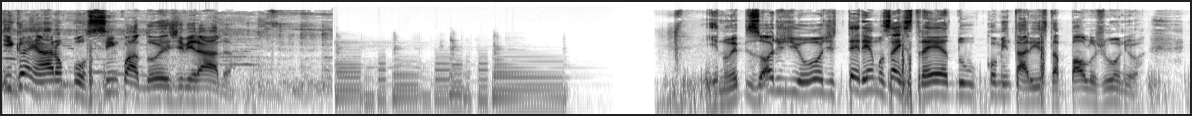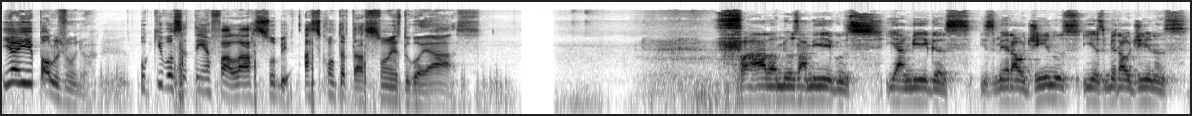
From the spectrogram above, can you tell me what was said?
e ganharam por 5 a 2 de virada. E no episódio de hoje teremos a estreia do comentarista Paulo Júnior. E aí, Paulo Júnior, o que você tem a falar sobre as contratações do Goiás? Fala, meus amigos e amigas esmeraldinos e esmeraldinas.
